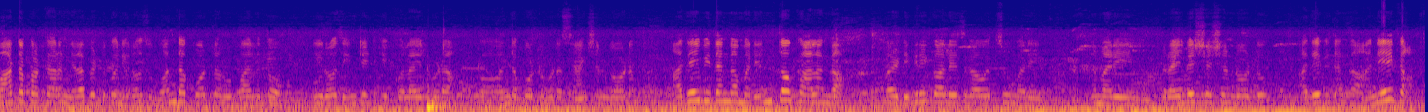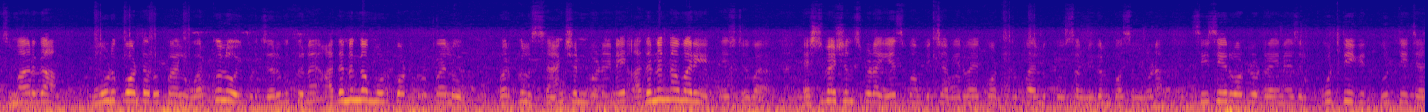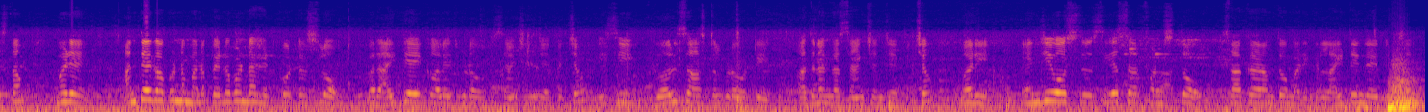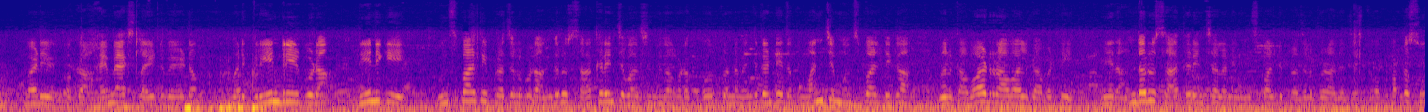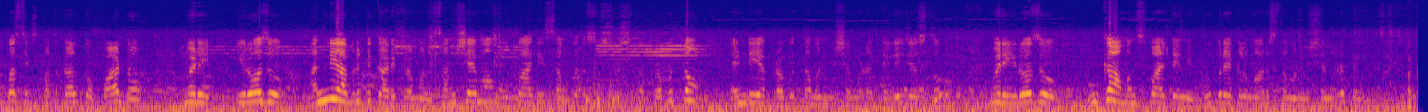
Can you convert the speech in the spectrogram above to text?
మాట ప్రకారం నిలబెట్టుకొని ఈరోజు వంద కోట్ల రూపాయలతో ఈరోజు ఇంటింటికి కొలాయిలు కూడా వంద కోట్లు కూడా శాంక్షన్ కావడం అదేవిధంగా మరి ఎంతో కాలంగా మరి డిగ్రీ కాలేజ్ కావచ్చు మరి మరి రైల్వే స్టేషన్ రోడ్డు అదేవిధంగా అనేక సుమారుగా మూడు కోట్ల రూపాయల వర్కులు ఇప్పుడు జరుగుతున్నాయి. అదనంగా మూడు కోట్ల రూపాయలు వర్కులు శాంక్షన్ కూడా అయినాయి. అదనంగా మరి ఎస్టిమేషన్స్ కూడా వేసి పంపించాం. ఇరవై కోట్ల రూపాయల కోసం నిధుల కోసం కూడా సీసీ రోడ్లు డ్రైనేజీలు పూర్తి పూర్తి చేస్తాం. మరి అంతేకాకుండా మన పెనుగొండ హెడ్ క్వార్టర్స్లో మరి ఐటీఐ కాలేజ్ కూడా ఒకటి శాంక్షన్ చేయించాం. ఈసీ గర్ల్స్ హాస్టల్ కూడా ఒకటి అదనంగా శాంక్షన్ చేయించాం. మరి ఎన్జిఓస్ సిఎస్ఆర్ ఫండ్స్తో సహకారంతో మరి ఇక్కడ లైటింగ్ వేయించి. మరి ఒక హైమాక్స్ లైట్ వేయడం మరి గ్రీనరీ కూడా దీనికి మున్సిపాలిటీ ప్రజలు కూడా అందరూ సహకరించవలసిందిగా కూడా కోరుకున్నాం ఎందుకంటే ఇది ఒక మంచి మున్సిపాలిటీగా మనకు అవార్డు రావాలి కాబట్టి మీరు అందరూ సహకరించాలని మున్సిపాలిటీ ప్రజలు కూడా అదే చేస్తాం ఒక పక్క సూపర్ సిక్స్ పథకాలతో పాటు మరి ఈరోజు అన్ని అభివృద్ధి కార్యక్రమాలు సంక్షేమం ఉపాధి సంపద సృష్టిస్తున్న ప్రభుత్వం ఎన్డీఏ ప్రభుత్వం అనే విషయం కూడా తెలియజేస్తూ మరి ఈరోజు ఇంకా మున్సిపాలిటీని రూపురేఖలు మారుస్తామనే విషయం కూడా తెలియజేస్తాం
